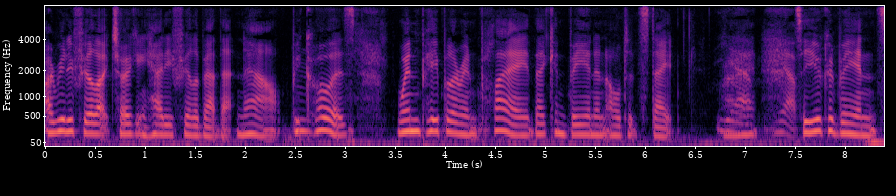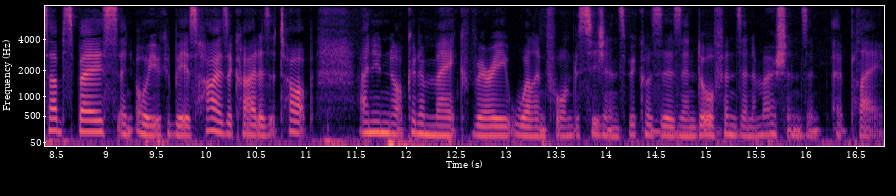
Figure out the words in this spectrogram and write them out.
I really feel like choking. How do you feel about that now? Because when people are in play, they can be in an altered state. Yeah, Right? yeah. So you could be in subspace, and or you could be as high as a kite as a top, and you're not going to make very well informed decisions because there's endorphins and emotions in, at play.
